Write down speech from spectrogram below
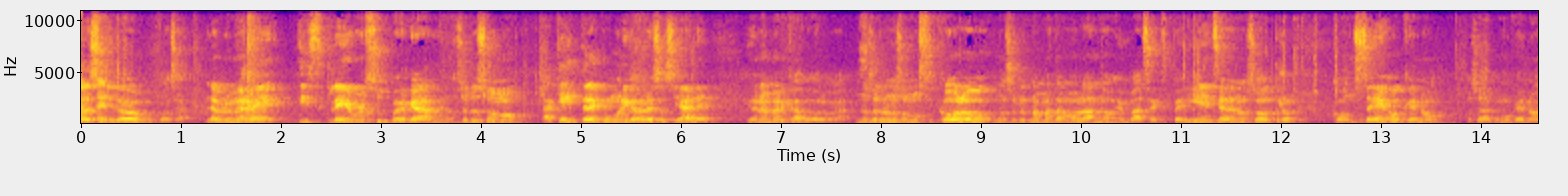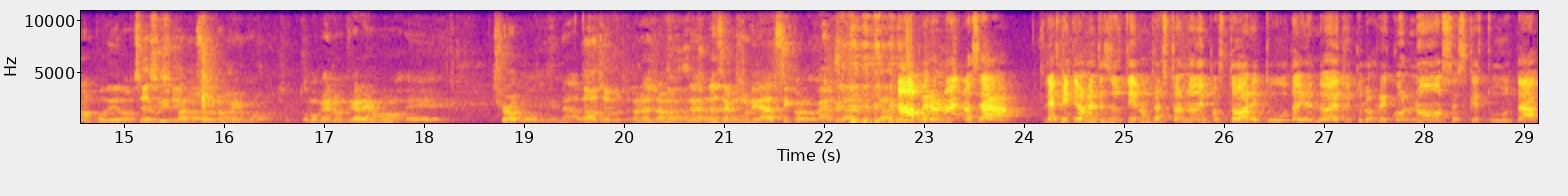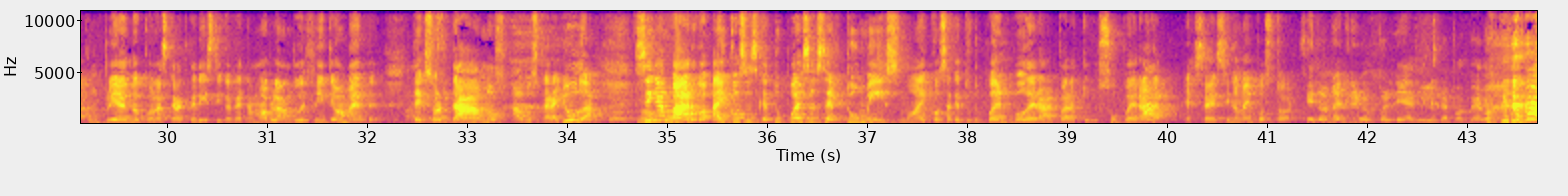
Cosas. La primera es disclaimer súper grande. Nosotros somos, aquí hay tres comunicadores sociales y una mercadóloga. Nosotros no somos psicólogos, nosotros nada más estamos hablando en base a experiencia de nosotros, consejos que no, o sea, como que nos han podido Sí, servir sí, para nosotros claro, mismos. claro. Como que no queremos eh, trouble ni nada. No, 100%. Con nuestra, nuestra comunidad psicóloga. No, pero no, o sea, definitivamente si tú tienes un trastorno de impostor y tú estás viendo esto y tú lo reconoces, que tú estás cumpliendo con las características que estamos hablando, definitivamente te exhortamos a buscar ayuda. Claro. Sin No, embargo, hay cosas que tú puedes hacer tú mismo, hay cosas que tú te puedes empoderar para tú superar ese síndrome de impostor. Si no, no escriben por DM y les respondemos.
